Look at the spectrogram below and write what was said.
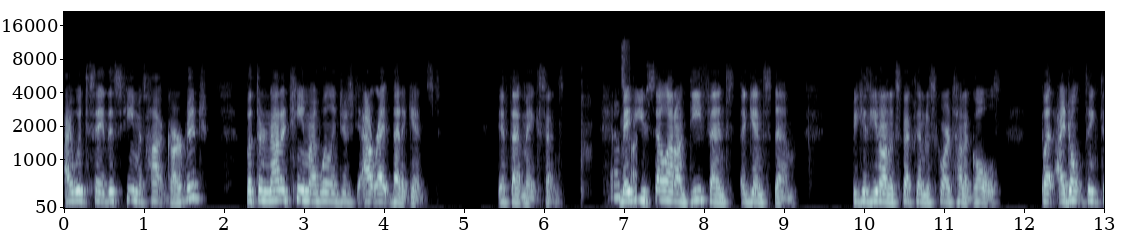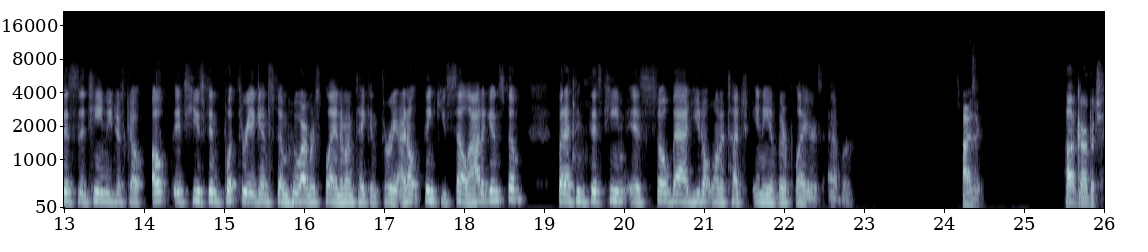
I would say this team is hot garbage, but they're not a team I'm willing to just outright bet against, if that makes sense. That's Maybe fine. you sell out on defense against them because you don't expect them to score a ton of goals. But I don't think this is a team you just go, oh, it's Houston, put three against them. Whoever's playing them, I'm taking three. I don't think you sell out against them but I think this team is so bad you don't want to touch any of their players ever. Isaac. Hot garbage.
